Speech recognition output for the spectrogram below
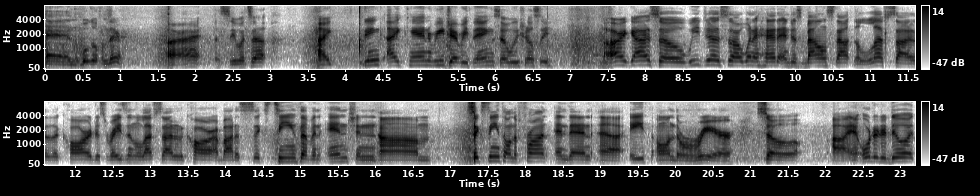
and we'll go from there. All right, let's see what's up. I think I can reach everything, so we shall see. Alright guys, so we just uh, went ahead and just balanced out the left side of the car, just raising the left side of the car about a 16th of an inch and um, 16th on the front and then uh, 8th on the rear. So uh, in order to do it,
